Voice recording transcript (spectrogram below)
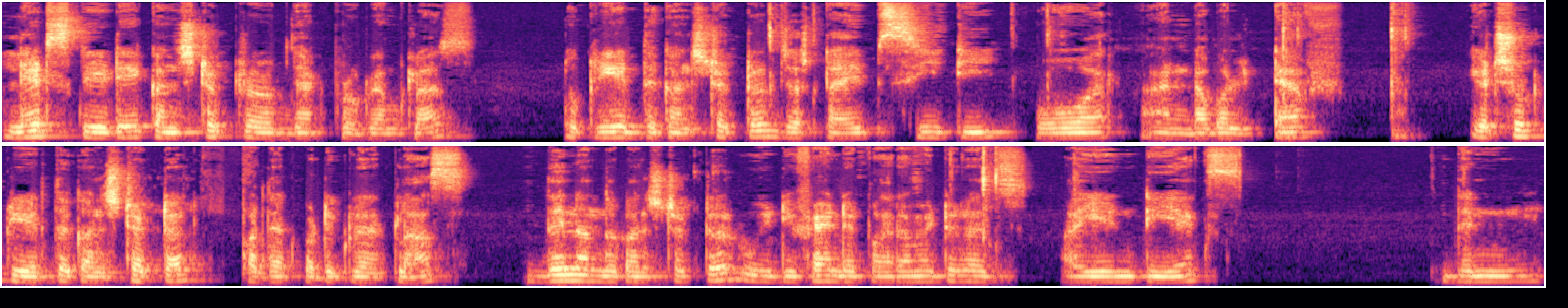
let's create a constructor of that program class to create the constructor just type ctor and double tap. It should create the constructor for that particular class. Then on the constructor we defined a parameter as intx. Then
